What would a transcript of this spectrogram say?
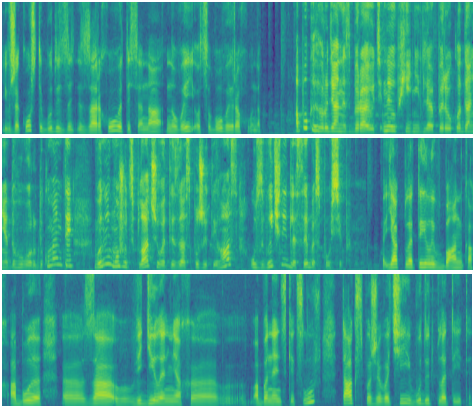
і вже кошти будуть за- зараховуватися на новий особовий рахунок. А поки городяни збирають необхідні для переукладання договору документи, вони можуть сплачувати за спожитий газ у звичний для себе спосіб. Як платили в банках або е, за відділеннях е, абонентських служб, так споживачі і будуть платити.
